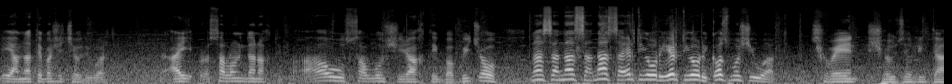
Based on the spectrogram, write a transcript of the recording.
კი, ამ ნათებაში შევდივართ. აი, სალონიდან რა ხდება? აუ, სალონში რა ხდება, ბიჭო? ნასა, ნასა, ნასა, 1 2 1 2 კოსმოსში ვართ. ჩვენ შევძელი და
